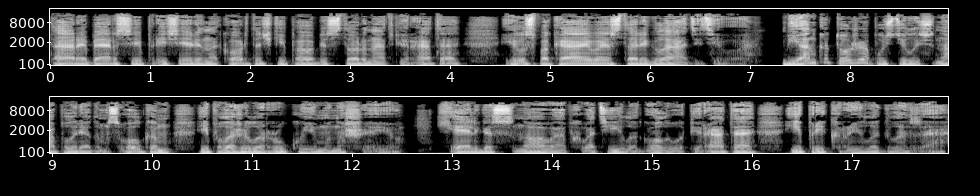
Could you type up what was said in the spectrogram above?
Тар и Берси присели на корточки по обе стороны от пирата и, успокаивая, стали гладить его. Бьянка тоже опустилась на пол рядом с волком и положила руку ему на шею. Хельга снова обхватила голову пирата и прикрыла глаза.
